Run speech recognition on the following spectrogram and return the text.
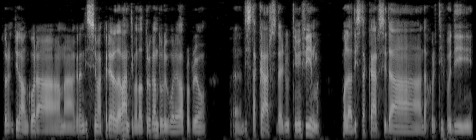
Sorrentino ha ancora una grandissima carriera davanti, ma d'altro canto lui voleva proprio eh, distaccarsi dagli ultimi film, voleva distaccarsi da, da quel tipo di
